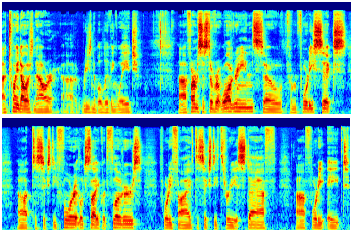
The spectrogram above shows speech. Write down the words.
uh, $20 an hour uh, reasonable living wage uh, pharmacist over at Walgreens, so from 46 uh, to 64, it looks like, with floaters. 45 to 63 is staff. Uh, 48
